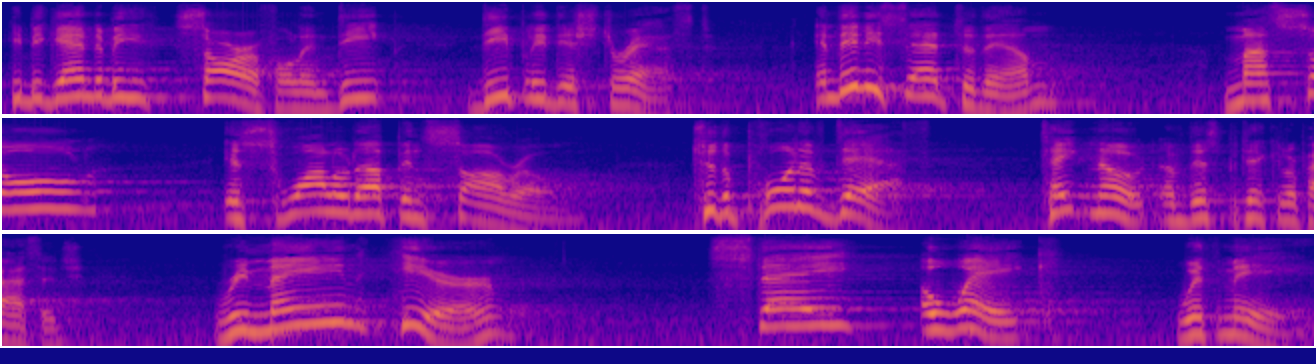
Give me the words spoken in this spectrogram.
he began to be sorrowful and deep, deeply distressed. And then he said to them, My soul is swallowed up in sorrow to the point of death. Take note of this particular passage. Remain here, stay awake with me.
